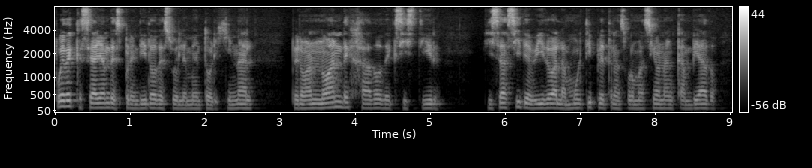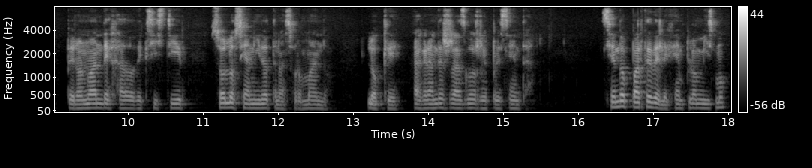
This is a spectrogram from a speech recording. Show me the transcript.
Puede que se hayan desprendido de su elemento original, pero no han dejado de existir. Quizás sí debido a la múltiple transformación han cambiado, pero no han dejado de existir, solo se han ido transformando, lo que, a grandes rasgos, representa. Siendo parte del ejemplo mismo,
